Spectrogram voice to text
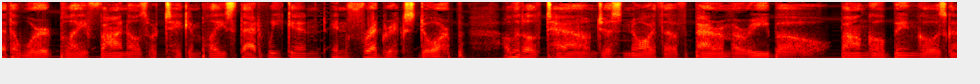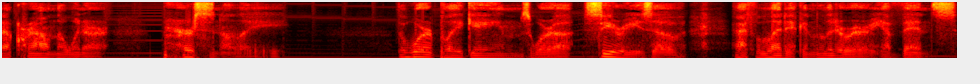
that the wordplay finals were taking place that weekend in Frederiksdorp, a little town just north of Paramaribo. Bongle Bingle is gonna crown the winner personally. The wordplay games were a series of athletic and literary events.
